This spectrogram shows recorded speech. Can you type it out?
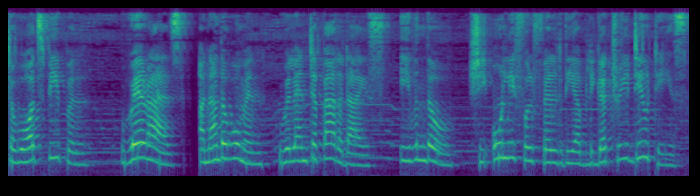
towards people, whereas another woman will enter paradise even though she only fulfilled the obligatory duties,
